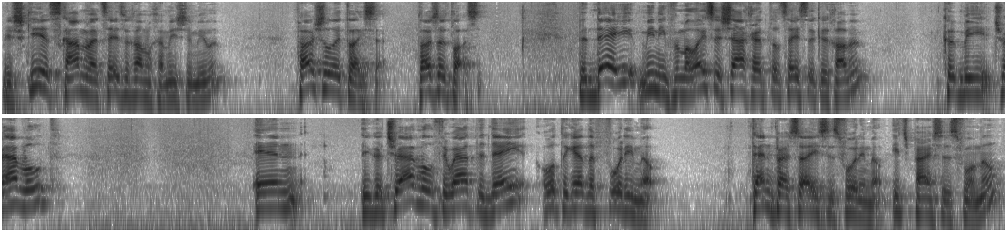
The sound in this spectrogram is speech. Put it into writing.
Mishkiyas Chama Vatzeizacham Chamisha Milim. Partial Etlaisa. Partial Etlaisa. The day, meaning from Aloisa Shachar till Tzeisa Kechavim, could be traveled in you could travel throughout the day altogether 40 mil. 10 parsais is 40 mil. Each parsa is 4 mil.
